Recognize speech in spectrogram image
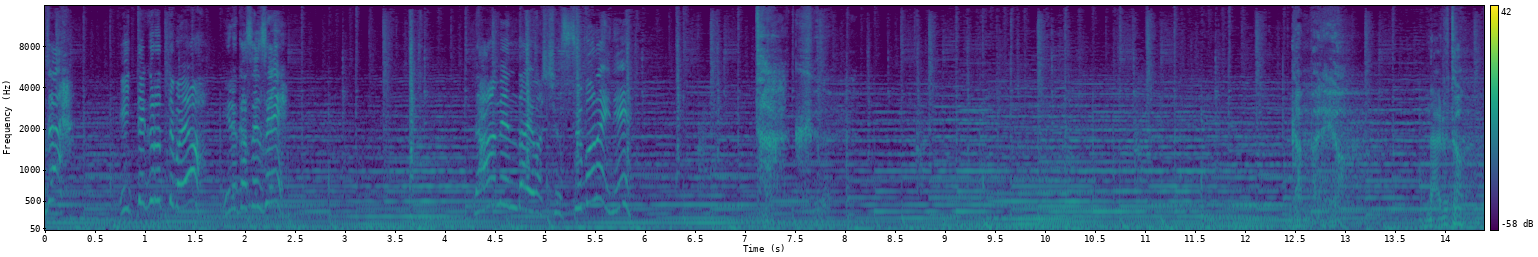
じゃあ行ってくるってばよイルカ先生。ラーメン代は出世払いねナルト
